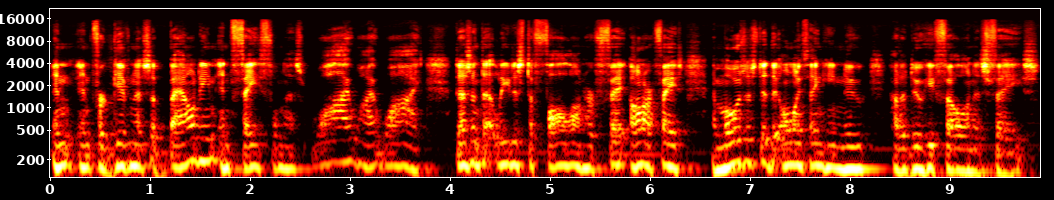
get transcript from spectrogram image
in, in forgiveness, abounding in faithfulness? Why, why, why? Doesn't that lead us to fall on, her fa- on our face? And Moses did the only thing he knew how to do. He fell on his face.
